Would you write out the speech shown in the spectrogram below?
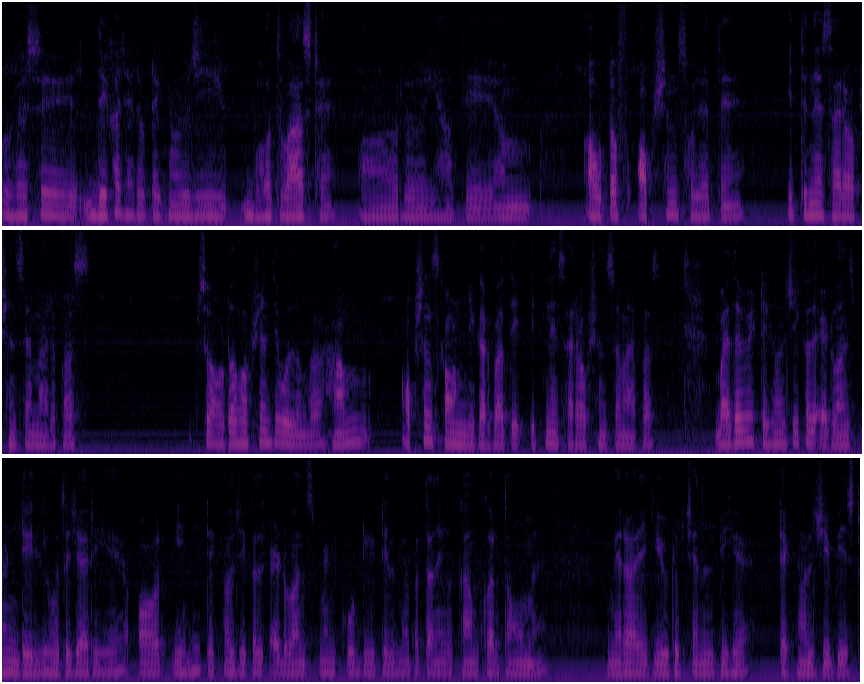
वैसे देखा जाए तो टेक्नोलॉजी बहुत वास्ट है और यहाँ पे हम आउट ऑफ़ ऑप्शंस हो जाते हैं। इतने सारे ऑप्शंस हैं हमारे पास। सो आउट ऑफ़ ऑप्शन ही बोलूँगा। हम ऑप्शंस काउंट नहीं कर पाते, इतने सारे ऑप्शंस हैं हमारे पास। By the way technological advancement daily होते जा रही है और इन्हीं टेक्नोलॉजिकल एडवांसमेंट को डिटेल में बताने का काम करता हूँ मैं। मेरा एक यूट्यूब चैनल भी है टेक्नोलॉजी बेस्ड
